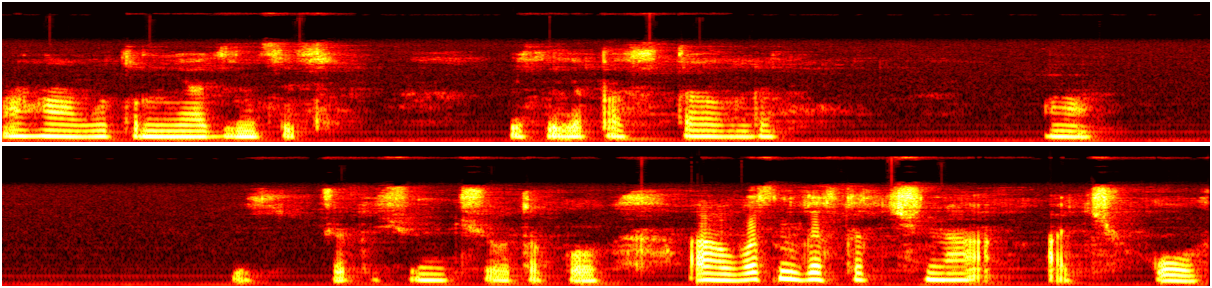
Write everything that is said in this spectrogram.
Ага, вот у меня 11. Если я поставлю. А. Что-то еще ничего такого. А, у вас недостаточно очков.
